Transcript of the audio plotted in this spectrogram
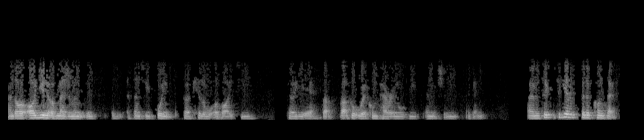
And our, our unit of measurement is essentially points per kilowatt of IT per year. That's, that's what we're comparing all these emissions against. Um, to, to, give a bit of context,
